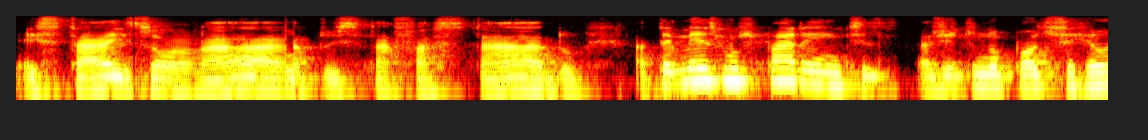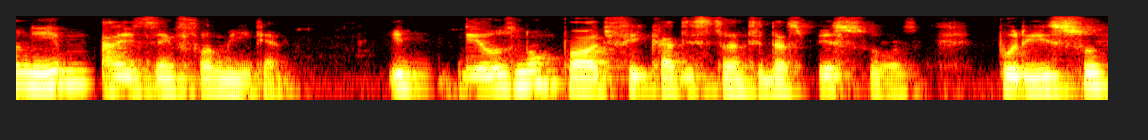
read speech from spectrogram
está isolado, está afastado, até mesmo os parentes, a gente não pode se reunir mais em família. E Deus não pode ficar distante das pessoas. Por isso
